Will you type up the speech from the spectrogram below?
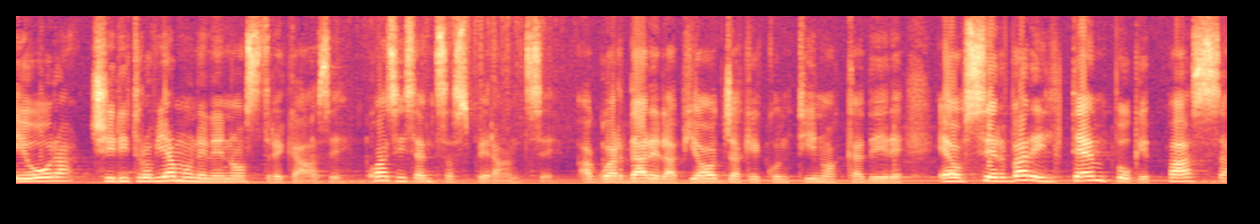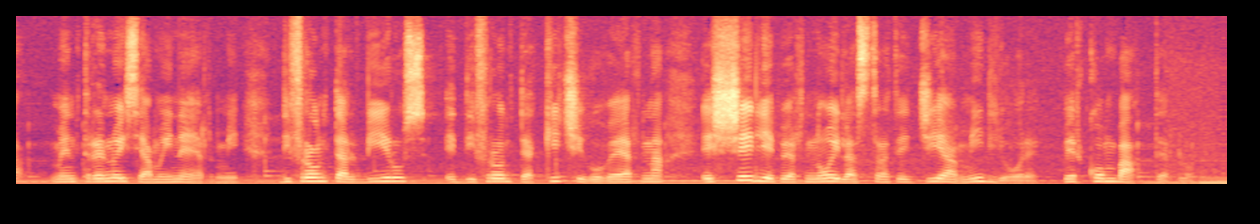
E ora ci ritroviamo nelle nostre case, quasi senza speranze, a guardare la pioggia che continua a cadere e a osservare il tempo che passa mentre noi siamo inermi di fronte al virus e di fronte a chi ci governa e sceglie per noi la strategia migliore per combatterlo.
